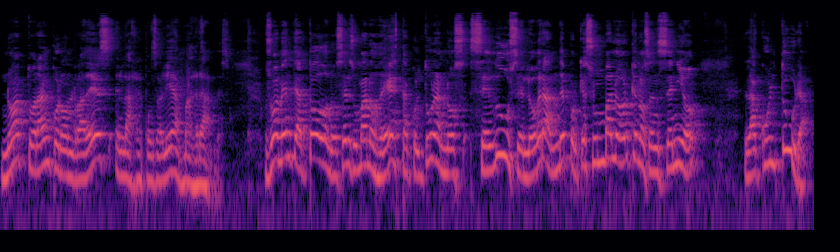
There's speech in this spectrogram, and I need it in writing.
no actuarán con honradez en las responsabilidades más grandes. Usualmente a todos los seres humanos de esta cultura nos seduce lo grande porque es un valor que nos enseñó la cultura.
